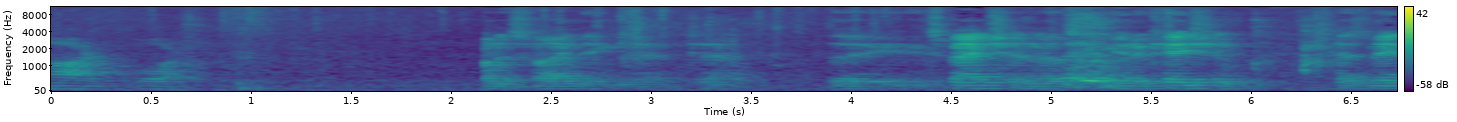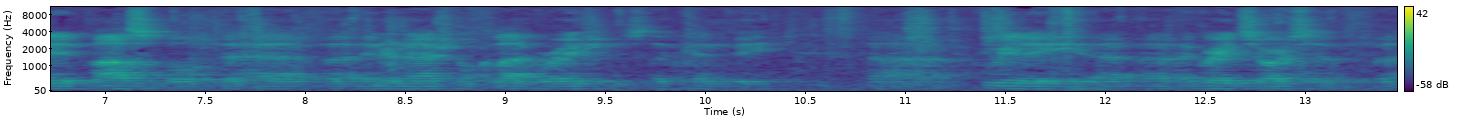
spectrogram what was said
hard work. One is finding that expansion of communication has made it possible to have uh, international collaborations that can be uh, really a, a great source of uh,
